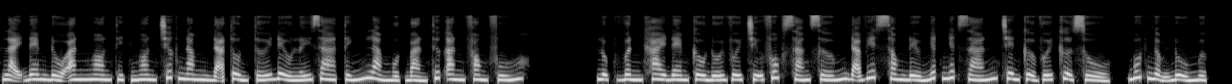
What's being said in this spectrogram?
lại đem đồ ăn ngon thịt ngon trước năm đã tồn tới đều lấy ra tính làm một bàn thức ăn phong phú. Lục Vân Khai đem câu đối với chữ phúc sáng sớm đã viết xong đều nhất nhất dán trên cửa với cửa sổ, bút ngậm đủ mực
